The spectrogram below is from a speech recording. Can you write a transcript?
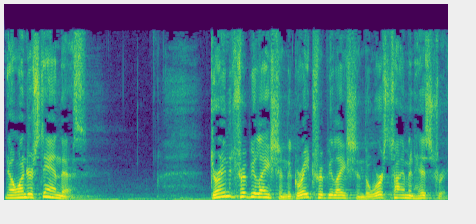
Now understand this. During the tribulation, the great tribulation, the worst time in history,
